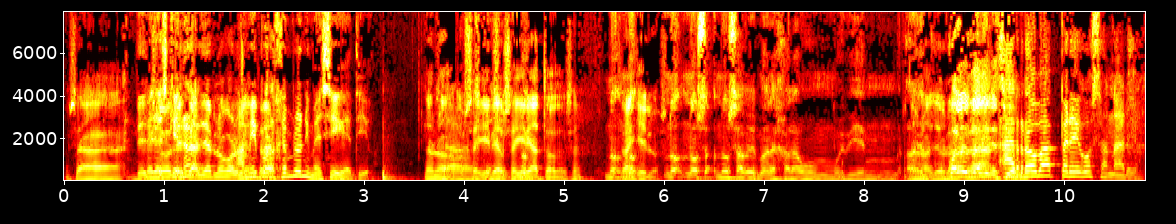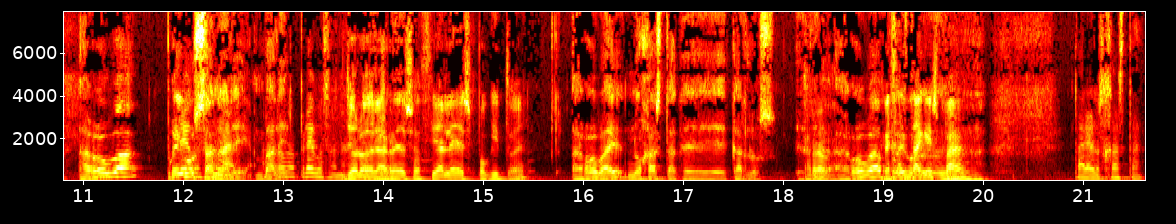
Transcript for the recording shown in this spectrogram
O sea, de Pero hecho, es que desde no- ayer no volví a mí, por ejemplo, ni me sigue, tío. No, no, O sea, os seguiré, os seguiré No. a todos, ¿eh? no, no, Tranquilos. no, no, sa- no sabe manejar aún muy bien. No, no, yo la ¿Cuál es la dirección? Arroba prego sanare. Arroba Prego Sanare. Vale. Arroba prego sanare. Yo lo de las redes sociales, poquito, ¿eh? Arroba, ¿eh? No hashtag, eh, Carlos. Arroba. arroba ¿El Prego- hashtag es pa? Para los hashtags.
